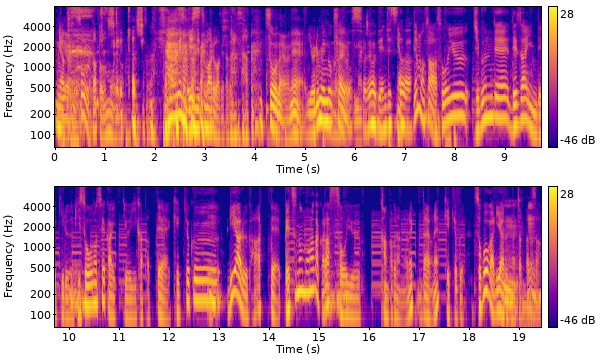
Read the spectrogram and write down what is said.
いや、そうだと思うよ。確かに。その上に現実もあるわけだからさ。そうだよね。よりめんどくさいよってなるそれは現実だ。でもさそういう自分でデザインできる理想の世界っていう言い方って結局んリアルがあって別のものだからそういう感覚なんだよねだよね結局そこがリアルになっちゃったらさ、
